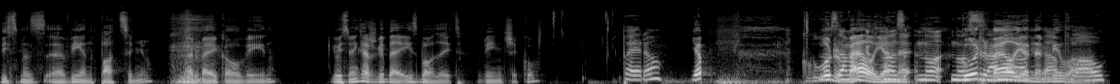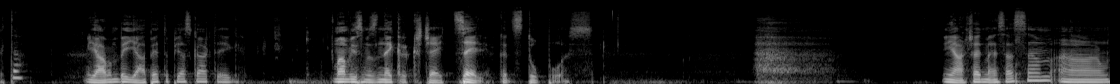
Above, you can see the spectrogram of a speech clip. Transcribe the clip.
vismaz uh, vienu paciņu ar veikalu vīnu. Jo es vienkārši gribēju izbaudīt viņu. Pēro. Yep. Kur No vēl, ja ne? no, no Kur vēl, ja ne Milāna? Jā, man bija jāpietupjas kārtīgi. Man vismaz nekrakšķēja ceļi, kad stupos. Jā, šeit mēs esam. Uh,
